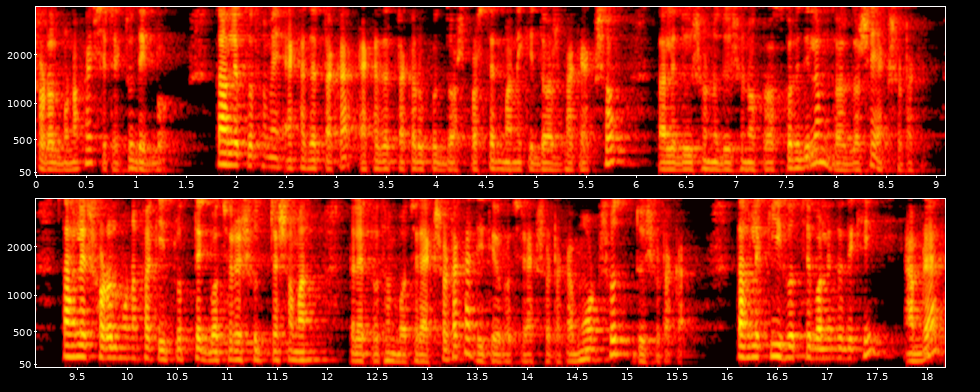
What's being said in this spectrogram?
সরল মুনাফায় সেটা একটু দেখব। তাহলে প্রথমে এক হাজার টাকা, এক হাজার টাকার উপর দশ পার্সেন্ট মানে কি দশ ভাগ একশো? তাহলে দুই শূন্য দুই শূন্য ক্রস করে দিলাম, দশ দশে একশো টাকা। তাহলে সরল মুনাফা কি? প্রত্যেক বছরের সুদটা সমান। তাহলে প্রথম বছরে একশো টাকা, দ্বিতীয় বছরে একশো টাকা, মোট সুদ দুইশো টাকা। তাহলে কি হচ্ছে বলেন তো দেখি? আমরা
